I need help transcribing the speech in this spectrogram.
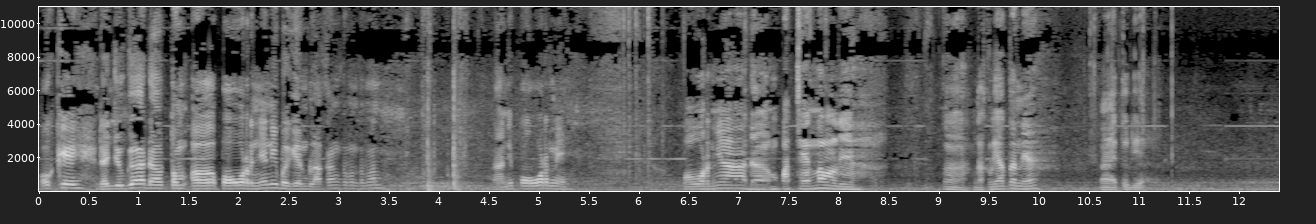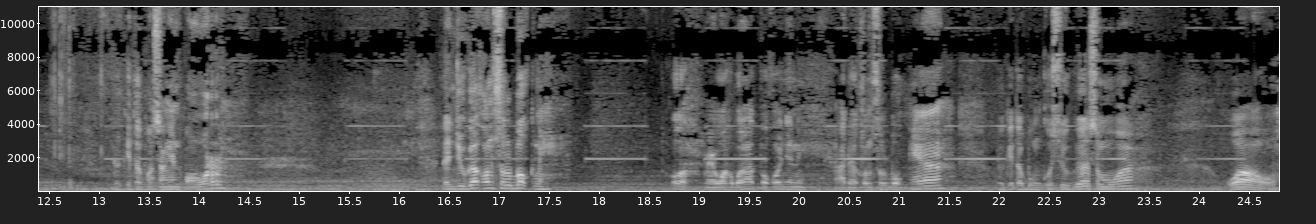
Oke, dan juga ada uh, powernya nih bagian belakang teman-teman. Nah ini power nih. Powernya ada 4 channel dia. Nah nggak kelihatan ya. Nah itu dia. Udah kita pasangin power. Dan juga konsol box nih. Wah mewah banget pokoknya nih. Ada konsol boxnya. Udah kita bungkus juga semua. Wow.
